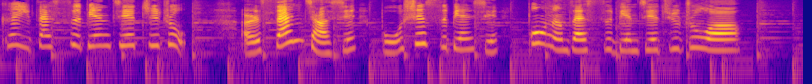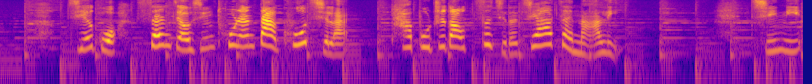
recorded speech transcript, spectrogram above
可以在四边街居住；而三角形不是四边形，不能在四边街居住哦。”结果，三角形突然大哭起来，他不知道自己的家在哪里。奇尼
